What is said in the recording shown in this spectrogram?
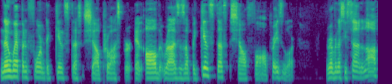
No weapon formed against us shall prosper, and all that rises up against us shall fall. Praise the Lord. Reverend Essie signing off.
